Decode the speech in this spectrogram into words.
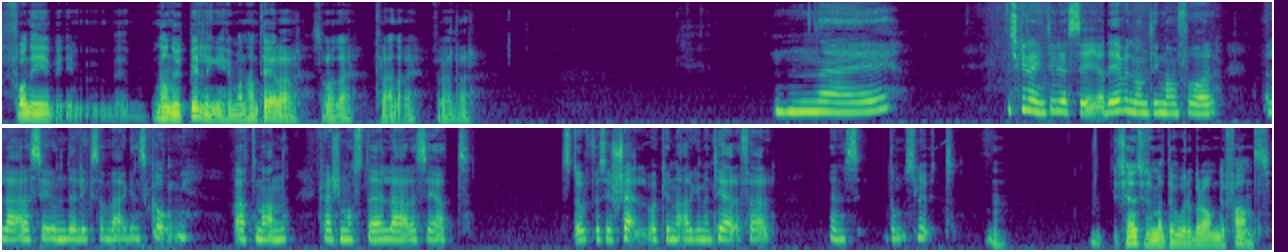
Får ni någon utbildning i hur man hanterar sådana där tränare, föräldrar? Nej. Det skulle jag inte vilja säga. Det är väl någonting man får lära sig under liksom vägens gång. Att man kanske måste lära sig att stå upp för sig själv och kunna argumentera för ens domslut. Det känns ju som att det vore bra om det fanns.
